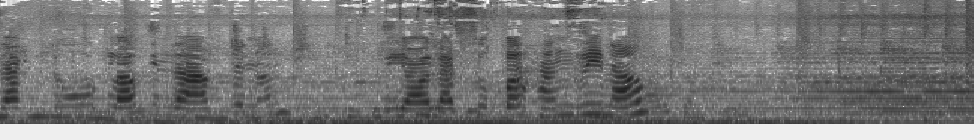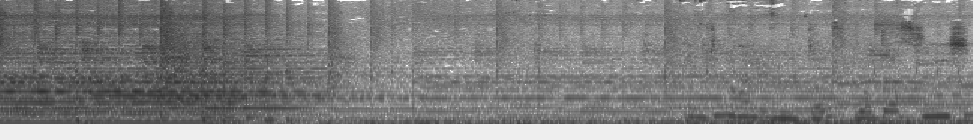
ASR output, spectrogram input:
exact 2 o'clock in the afternoon. We all are super hungry now. In 200 meters, your destination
